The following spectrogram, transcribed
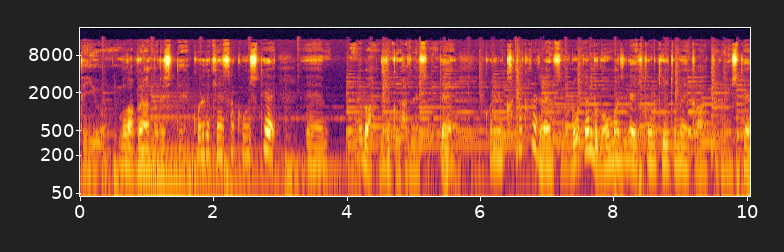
ていうのがブランドでしてこれで検索をして、えー、れば出てくるはずです。のでこれねカタカナじゃないんですよ全部ローマ字で瞳キルトメーカーっていうふうにして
